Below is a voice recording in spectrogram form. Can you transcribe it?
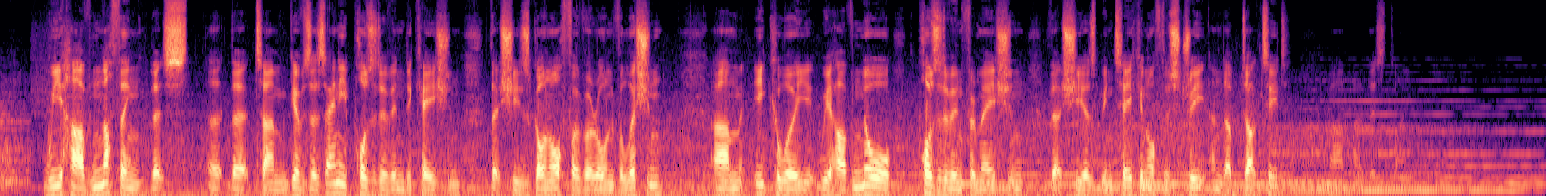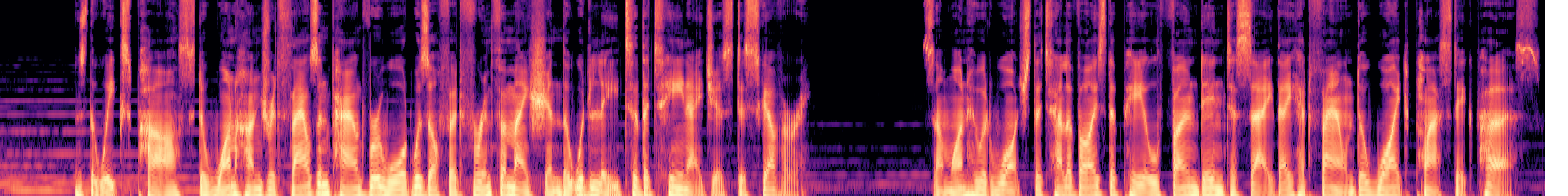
We have nothing that's, uh, that um, gives us any positive indication that she's gone off of her own volition. Um, equally, we have no positive information that she has been taken off the street and abducted. As the weeks passed, a £100,000 reward was offered for information that would lead to the teenager's discovery. Someone who had watched the televised appeal phoned in to say they had found a white plastic purse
